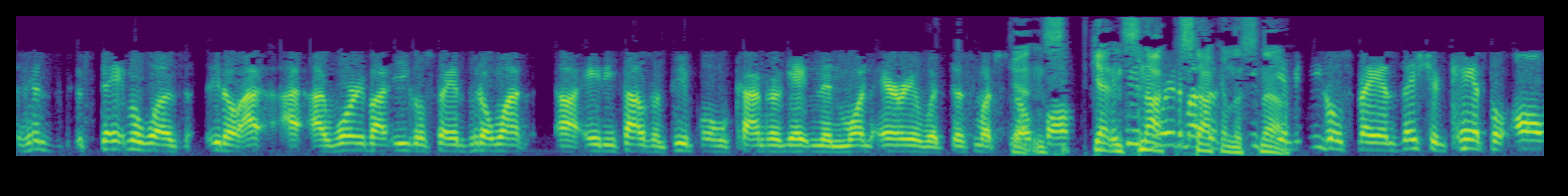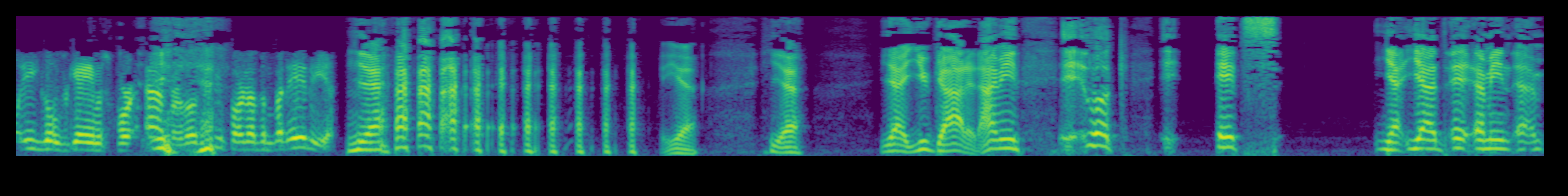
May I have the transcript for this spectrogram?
his statement was, you know, I, I, I worry about Eagles fans. We don't want uh, 80,000 people congregating in one area with this much Getting- snowfall. getting snuck- stuck in the snow. Of Eagles fans, they should cancel all Eagles games forever. Those Yeah. people are nothing but idiots. Yeah. yeah. Yeah. Yeah, you got it. I mean, it, look, it, it's, yeah, yeah, it, I mean, um,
